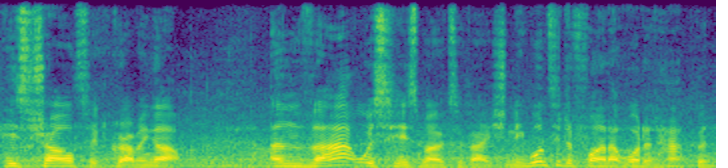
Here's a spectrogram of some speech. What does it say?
his childhood growing up. And that was his motivation. He wanted to find out what had happened.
